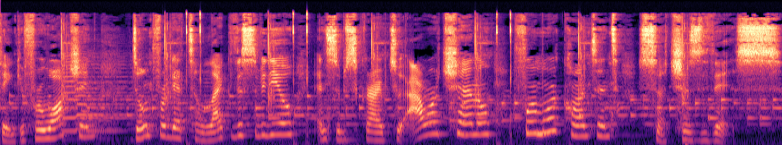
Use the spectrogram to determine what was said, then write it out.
Thank you for watching. Don't forget to like this video and subscribe to our channel for more content such as this.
